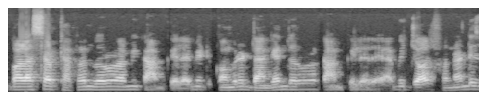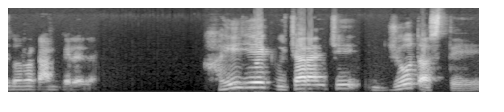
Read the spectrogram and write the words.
बाळासाहेब ठाकरेंबरोबर आम्ही काम केलं मी कॉम्रेड डांग्यांबरोबर काम केलेलं आहे आम्ही जॉर्ज फर्नांडिस बरोबर काम केलेलं आहे. ही जी एक विचारांची ज्योत असते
